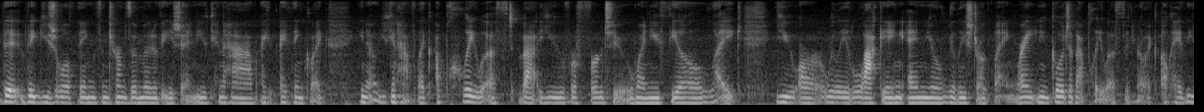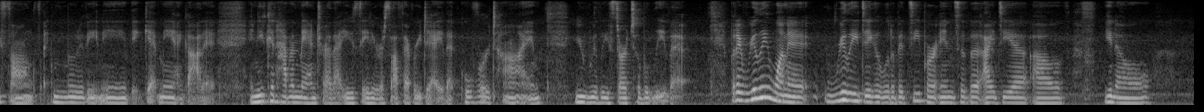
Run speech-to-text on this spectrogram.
the the usual things in terms of motivation. You can have I, I think like, you know, you can have like a playlist that you refer to when you feel like you are really lacking and you're really struggling, right? You go to that playlist and you're like, okay, these songs like motivate me, they get me, I got it. And you can have a mantra that you say to yourself every day that over time you really start to believe it. But I really want to really dig a little bit deeper into the idea of, you know,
